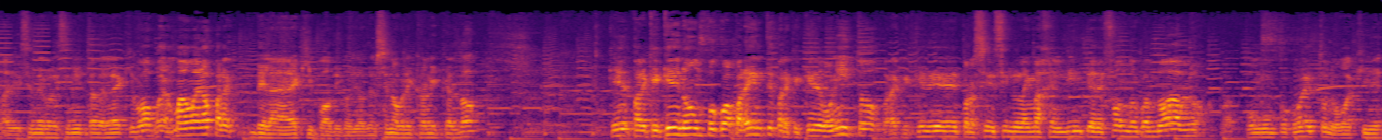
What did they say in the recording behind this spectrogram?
la edición de coleccionista del Xbox, bueno, más o menos para, de la Xbox, digo yo, del Xenoblade Chronicles 2. Que, para que quede ¿no? un poco aparente, para que quede bonito, para que quede, por así decirlo, la imagen limpia de fondo cuando hablo. Pongo un poco esto, luego aquí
